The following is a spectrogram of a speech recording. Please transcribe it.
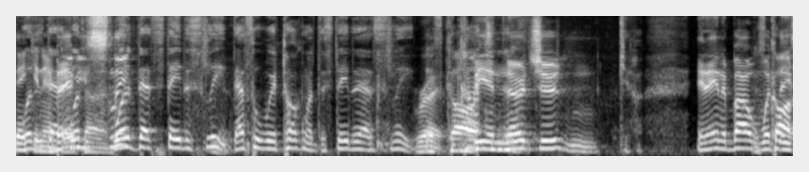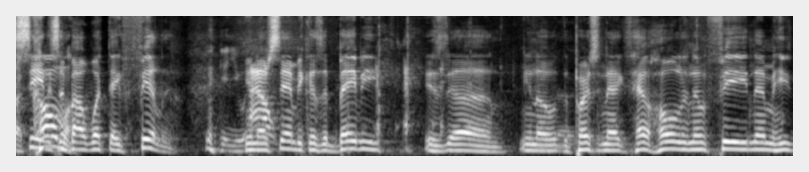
you're thinking what is that, that what, time. sleep. what is that state of sleep? That's what we're talking about. The state of that sleep. Right. It's called Being nurtured and it ain't about It's what they see, it's about what they feeling. You You know what I'm saying? Because a baby is, uh, you know, the person that's holding them, feeding them. He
